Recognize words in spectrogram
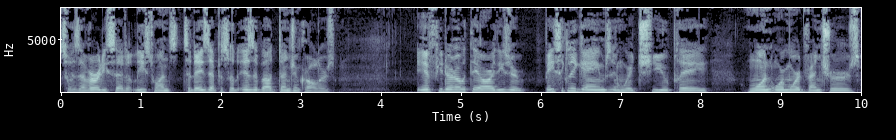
So, as I've already said at least once, today's episode is about dungeon crawlers. If you don't know what they are, these are basically games in which you play one or more adventures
